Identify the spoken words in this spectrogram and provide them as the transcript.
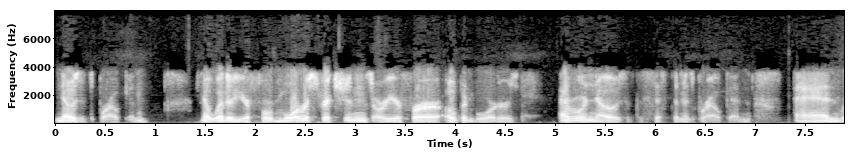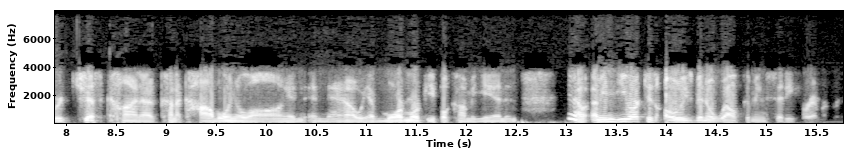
knows it's broken. You know, whether you're for more restrictions or you're for open borders, everyone knows that the system is broken and we're just kind of kind of cobbling along and, and now we have more and more people coming in and you know i mean new york has always been a welcoming city for immigrants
